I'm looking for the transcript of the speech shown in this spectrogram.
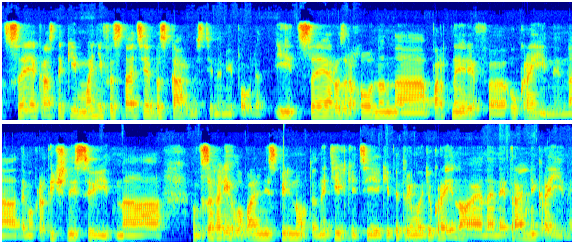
Це якраз таки маніфестація безкарності, на мій погляд, і це розраховано на партнерів е, України, на демократичний світ, на взагалі глобальні спільноти, не тільки ті, які підтримують Україну, а й на нейтральні країни.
